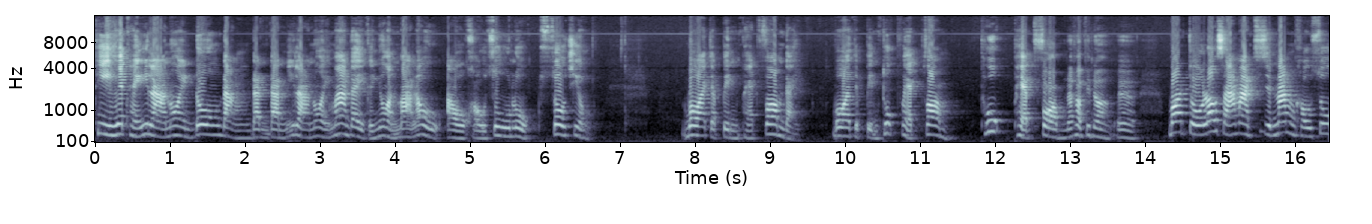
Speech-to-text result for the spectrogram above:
ที่เฮ็ดให้อีลาน้อยโด่งดัง ดันดันอีลาน้อยมาได้ก็ย้อนมาเราเอาเขาสู่โลกโซเชียลบ่ว่าจะเป็นแพลตฟอร์มใดบ่ว่าจะเป็นทุกแพลตฟอร์ม ทุกแพลตฟอร์มนะคะพี่น้องเออบอโจเราสามารถที่จะนำเขาสู่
